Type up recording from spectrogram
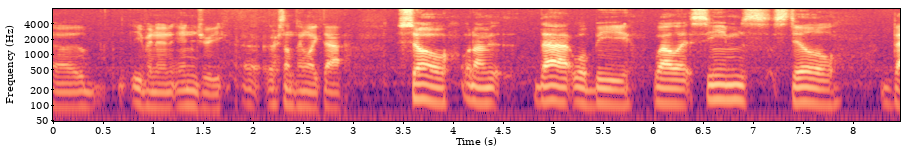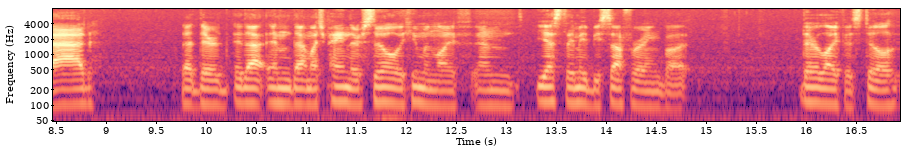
uh, even an injury uh, or something like that. So what I'm that will be well, it seems still bad that they're that in that much pain. They're still a human life, and yes, they may be suffering, but their life is still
